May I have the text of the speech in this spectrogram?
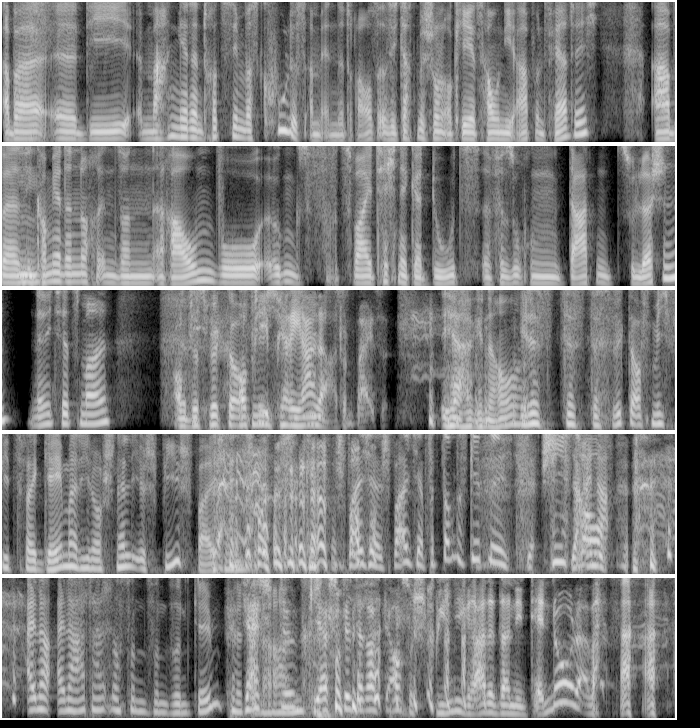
Aber äh, die machen ja dann trotzdem was Cooles am Ende draus. Also ich dachte mir schon, okay, jetzt hauen die ab und fertig. Aber sie Mhm. kommen ja dann noch in so einen Raum, wo irgend zwei Techniker-Dudes äh, versuchen, Daten zu löschen, nenne ich es jetzt mal. Auf, Ja, das wirkte die, auf auf die imperiale Art und Weise. Ja, genau. Ja, das, das, das wirkte auf mich wie zwei Gamer, die noch schnell ihr Spiel speichern wollen. Speicher, Speicher, verdammt, das geht nicht. Schieß Ja, drauf. Einer, einer hatte halt noch so ein, so ein, so ein Gamepad. Ja, in der Hand. stimmt, ja, stimmt. Da dachte ich auch so, spielen die gerade dann Nintendo oder was?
